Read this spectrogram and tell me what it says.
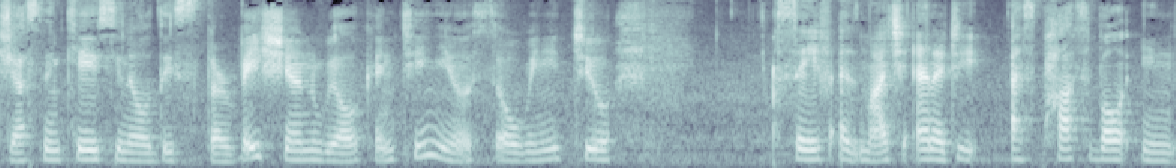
just in case you know this starvation will continue. So we need to save as much energy as possible in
